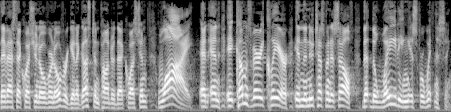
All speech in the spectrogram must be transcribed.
They've asked that question over and over again. Augustine pondered that question. Why? And, and it comes very clear in the New Testament itself that the waiting is for witnessing.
